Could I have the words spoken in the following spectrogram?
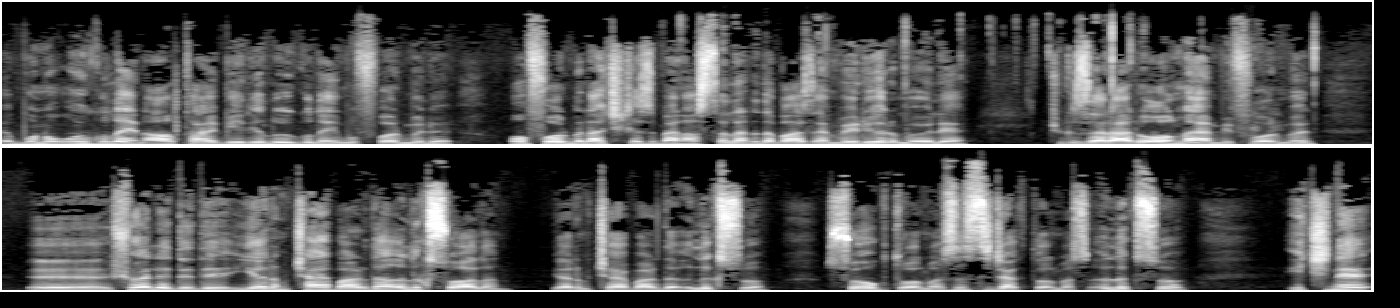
ve bunu uygulayın. 6 ay 1 yıl uygulayın bu formülü. O formül açıkçası ben hastalara da bazen veriyorum öyle. Çünkü zararı olmayan bir formül. Ee, şöyle dedi yarım çay bardağı ılık su alın. Yarım çay bardağı ılık su. Soğuk da olmasın sıcak da olmasın ılık su. İçine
